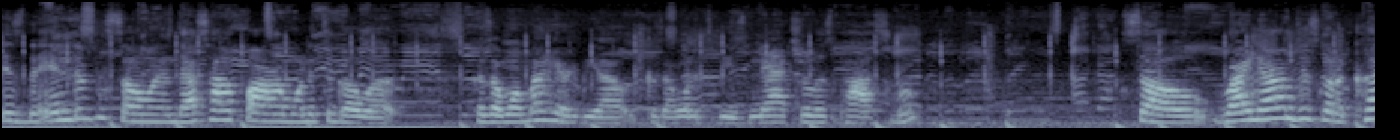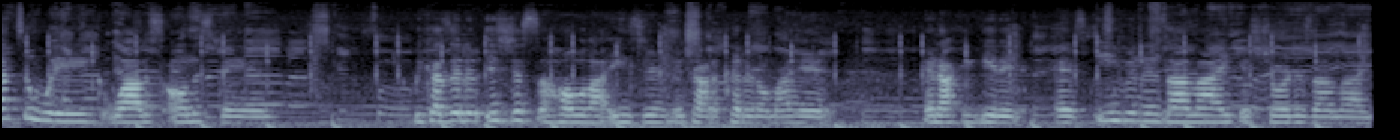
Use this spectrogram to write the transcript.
is the end of the sewing. That's how far I wanted to go up because I want my hair to be out because I want it to be as natural as possible. So right now I'm just going to cut the wig while it's on the stand because it, it's just a whole lot easier than trying to cut it on my head. And I can get it as even as I like, as short as I like,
